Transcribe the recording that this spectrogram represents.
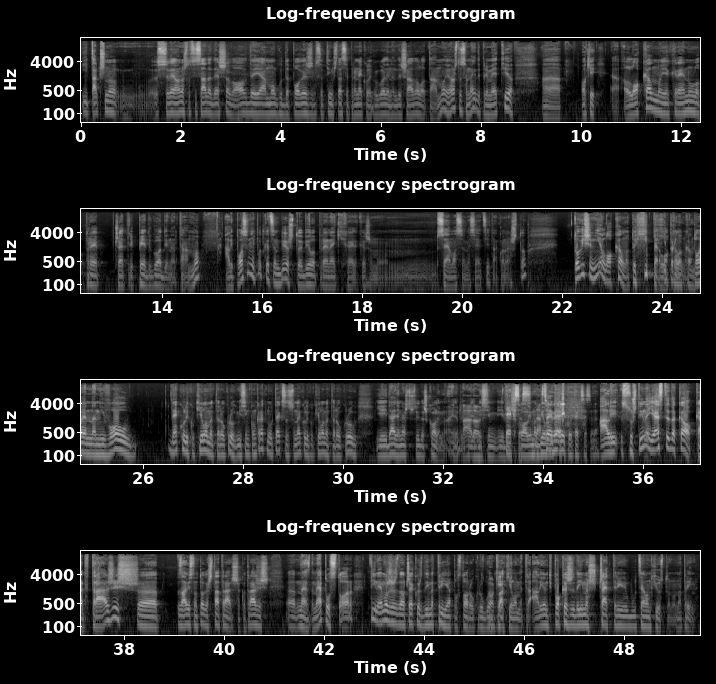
i tačno sve ono što se sada dešava ovde ja mogu da povežem sa tim šta se pre nekoliko godina dešavalo tamo i ono što sam negde primetio, uh, ok, lokalno je krenulo pre 4-5 godina tamo, ali poslednji put kad sam bio, što je bilo pre nekih, hajde da kažemo, 7-8 meseci, tako nešto, to više nije lokalno, to je hiperlokalno. hiperlokalno. To je na nivou nekoliko kilometara u krug. Mislim, konkretno u Teksasu nekoliko kilometara u krug je i dalje nešto što ide školima. Jer, pa, dobro. Mislim, ide Texas, školima. Da, bilo sve je veliko u Teksasu, da. Ali suština jeste da kao, kad tražiš, uh, zavisno od toga šta tražiš. Ako tražiš, uh, ne znam, Apple Store, ti ne možeš da očekuješ da ima tri Apple Store u krugu od okay. 2 km, ali on ti pokaže da imaš četiri u celom Houstonu, na primjer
